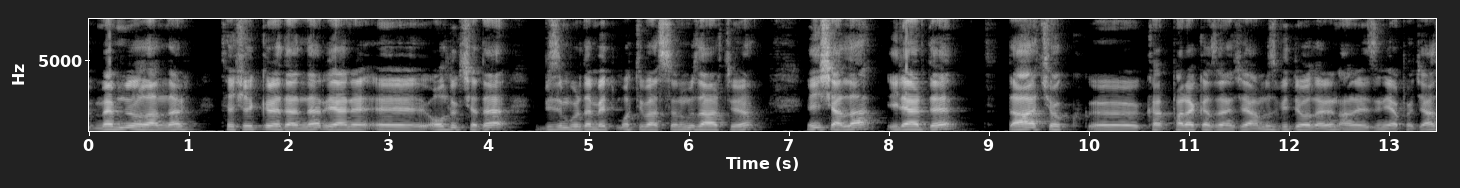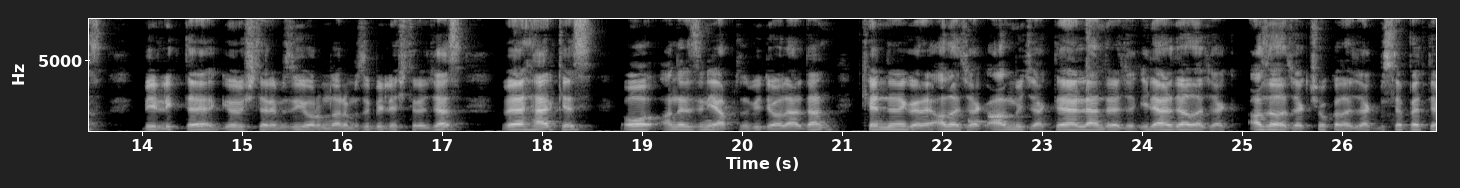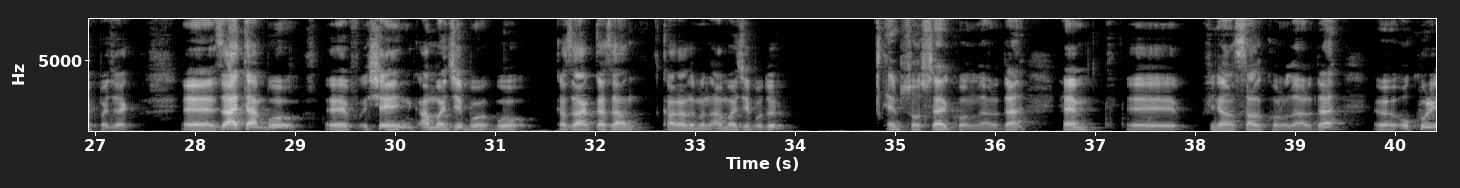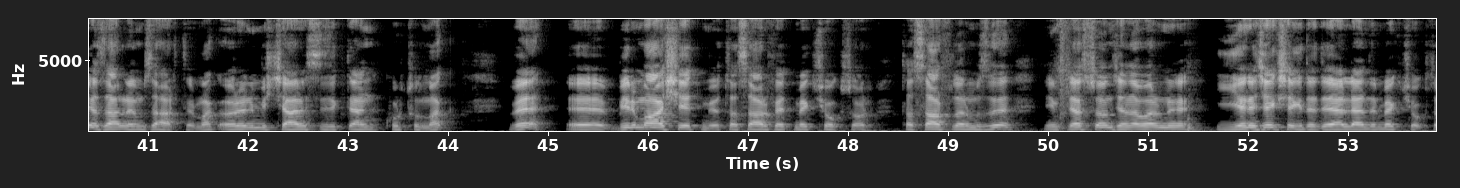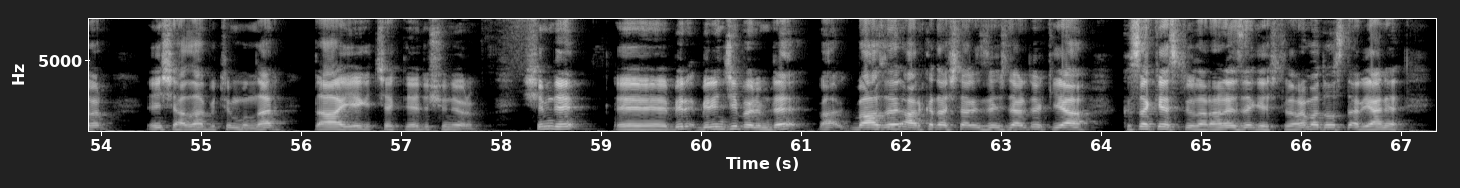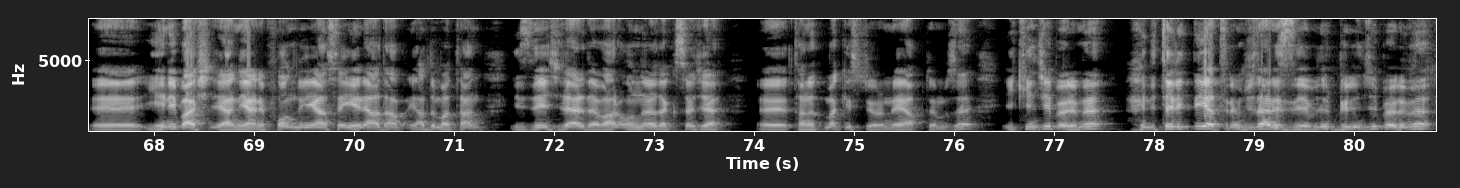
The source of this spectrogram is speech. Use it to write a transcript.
memnun olanlar teşekkür edenler yani e, oldukça da bizim burada motivasyonumuz artıyor. İnşallah ileride daha çok e, para kazanacağımız videoların analizini yapacağız. Birlikte görüşlerimizi, yorumlarımızı birleştireceğiz ve herkes o analizini yaptığı videolardan kendine göre alacak, almayacak, değerlendirecek, ileride alacak, az alacak, çok alacak, bir sepet yapacak. Ee, zaten bu e, şeyin amacı bu. Bu kazan kazan kanalımın amacı budur. Hem sosyal konularda hem e, finansal konularda e, okur yazarlığımızı arttırmak, öğrenilmiş çaresizlikten kurtulmak ve e, bir maaş yetmiyor. Tasarruf etmek çok zor. Tasarruflarımızı enflasyon canavarını yenecek şekilde değerlendirmek çok zor. İnşallah bütün bunlar daha iyiye gidecek diye düşünüyorum. Şimdi e, bir, birinci bölümde ba- bazı arkadaşlar, izleyiciler diyor ki ya kısa kes diyorlar, analize geç ama dostlar yani e, yeni baş yani yani fon dünyasına yeni adam, adım atan izleyiciler de var. Onlara da kısaca e, tanıtmak istiyorum ne yaptığımızı. İkinci bölümü nitelikli yatırımcılar izleyebilir. Birinci bölümü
